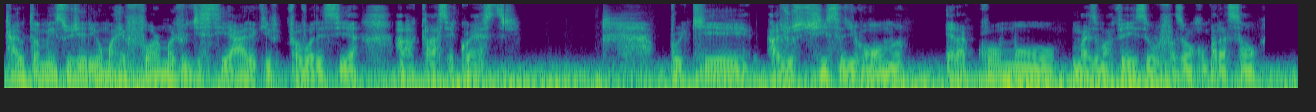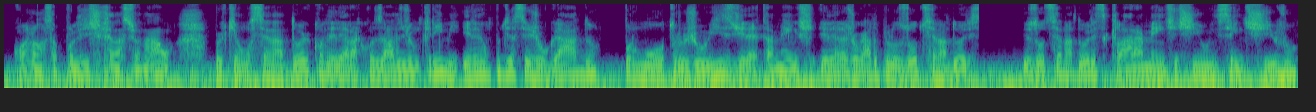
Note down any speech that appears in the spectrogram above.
Caio também sugeriu uma reforma judiciária que favorecia a classe equestre. Porque a justiça de Roma era como, mais uma vez, eu vou fazer uma comparação com a nossa política nacional, porque um senador, quando ele era acusado de um crime, ele não podia ser julgado por um outro juiz diretamente, ele era julgado pelos outros senadores. E os outros senadores claramente tinham incentivo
